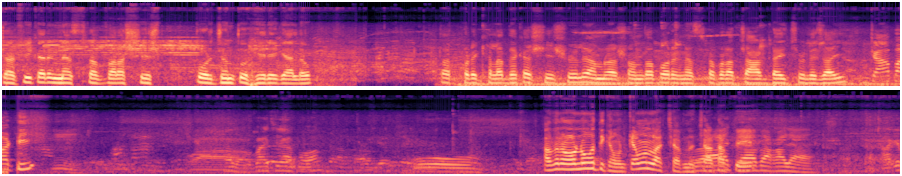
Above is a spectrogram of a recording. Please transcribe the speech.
ট্রাফিকারের ন্যাসরাপাড়া শেষ পর্যন্ত হেরে গেল। তারপরে খেলা দেখা শেষ হলে আমরা সন্ধ্যা পরে ন্যাসরাপাড়া চারটায় চলে যাই। চা পার্টি আপনার অনুমতি কেমন? কেমন লাগছে আপনার চাটা পেয়ে? আগে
